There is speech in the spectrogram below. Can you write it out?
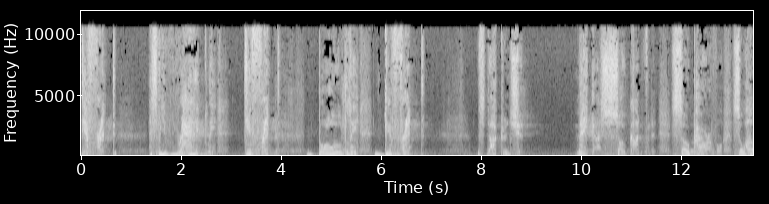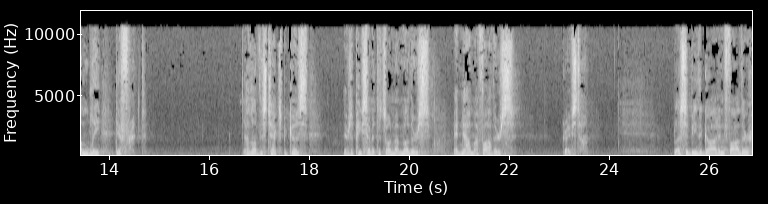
different. Let's be radically different. Boldly different. This doctrine should make us so confident, so powerful, so humbly different. I love this text because there's a piece of it that's on my mother's and now my father's gravestone. Blessed be the God and Father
